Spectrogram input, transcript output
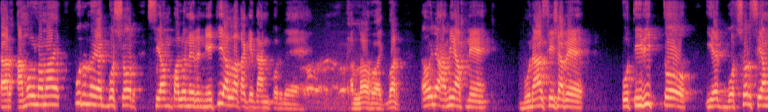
তার আমল নামায় পূর্ণ এক বছর সিয়াম পালনের নেকি আল্লাহ তাকে দান করবে আল্লাহ একবার তাহলে আমি আপনি বোনাস হিসাবে অতিরিক্ত এক বছর সিয়াম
